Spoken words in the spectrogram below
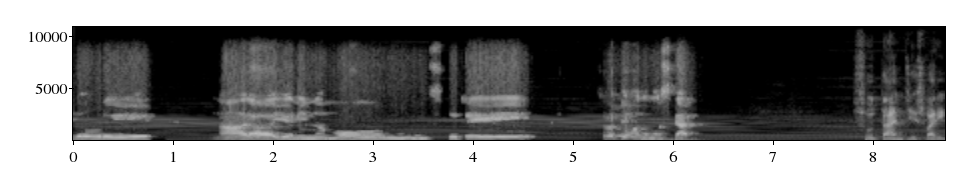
गौरे। नारायणी नमोस्तुते श्रोते हो नमस्कार। सुतांची स्वारी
